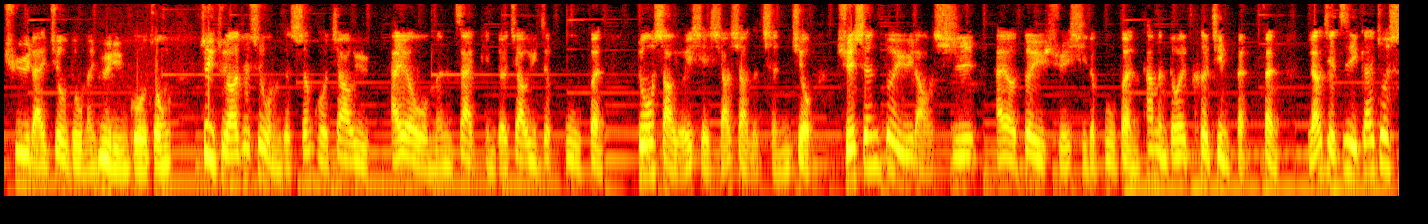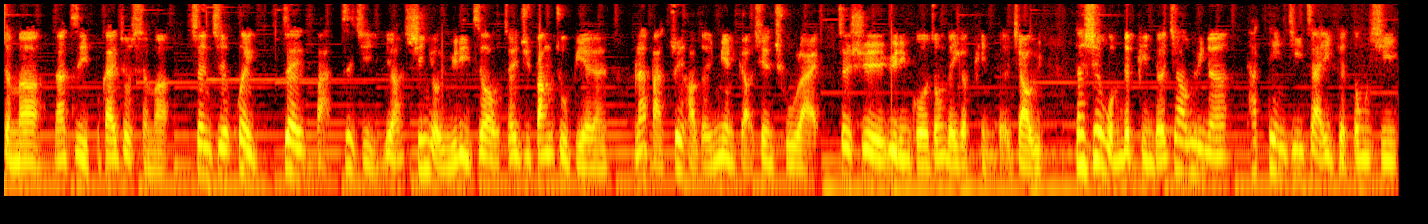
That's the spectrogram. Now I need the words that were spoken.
区来就读我们玉林国中，最主要就是我们的生活教育，还有我们在品德教育这部分，多少有一些小小的成就。学生对于老师，还有对于学习的部分，他们都会恪尽本分，了解自己该做什么，那自己不该做什么，甚至会在把自己要心有余力之后，再去帮助别人，来把最好的一面表现出来。这是玉林国中的一个品德教育。但是我们的品德教育呢，它奠基在一个东西，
